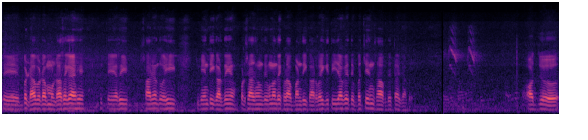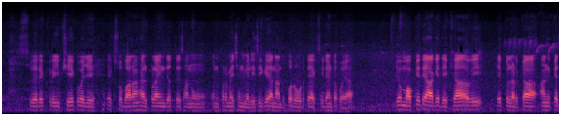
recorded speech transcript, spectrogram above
ਤੇ ਵੱਡਾ ਵੱਡਾ ਮੁੰਡਾ ਸੀਗਾ ਇਹ ਤੇ ਅਸੀਂ ਸਾਰਿਆਂ ਤੋਂ ਇਹੀ ਬੇਨਤੀ ਕਰਦੇ ਹਾਂ, ਪ੍ਰਸ਼ਾਸਨ ਤੇ ਉਹਨਾਂ ਦੇ ਖਿਲਾਫ ਬਣਦੀ ਕਾਰਵਾਈ ਕੀਤੀ ਜਾਵੇ ਤੇ ਬੱਚੇ ਨੂੰ ਇਨਸਾਫ ਦਿੱਤਾ ਜਾਵੇ। ਅੱਜ ਸਵੇਰੇ ਕਰੀਬ 6 ਕੁ ਵਜੇ 112 ਹੈਲਪਲਾਈਨ ਦੇ ਉੱਤੇ ਸਾਨੂੰ ਇਨਫੋਰਮੇਸ਼ਨ ਮਿਲੀ ਸੀ ਕਿ ਆਨੰਦਪੁਰ ਰੋਡ ਤੇ ਐਕਸੀਡੈਂਟ ਹੋਇਆ। ਜੋ ਮੌਕੇ ਤੇ ਆ ਕੇ ਦੇਖਿਆ ਵੀ ਇੱਕ ਲੜਕਾ ਅਨਕਿਤ,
